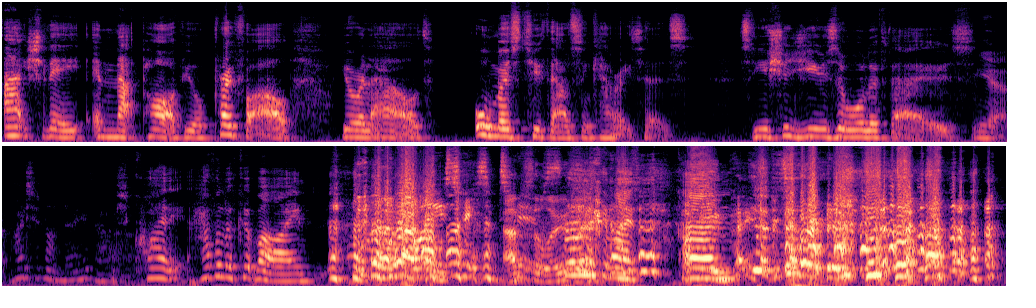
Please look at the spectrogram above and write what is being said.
Actually, in that part of your profile, you're allowed almost 2,000 characters. So you should use all of those. Yeah. I did not know that. Quite have a look at mine. I need to take some tips. Absolutely. Have a look at mine. Copy Um, and paste Victoria.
